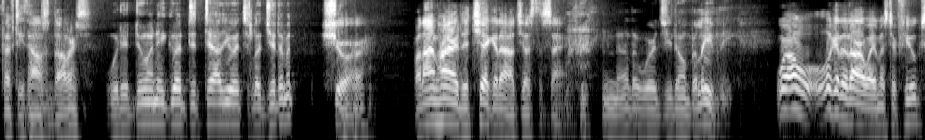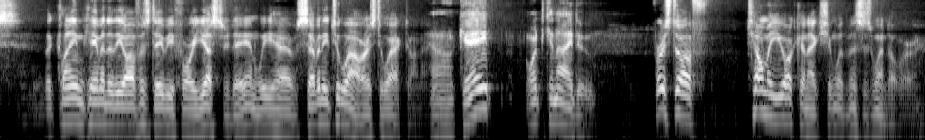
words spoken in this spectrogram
$50,000. Would it do any good to tell you it's legitimate? Sure. But I'm hired to check it out just the same. In other words, you don't believe me. well, look at it our way, Mr. Fuchs. The claim came into the office day before yesterday, and we have 72 hours to act on it. Okay. What can I do? First off, tell me your connection with Mrs. Wendover.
